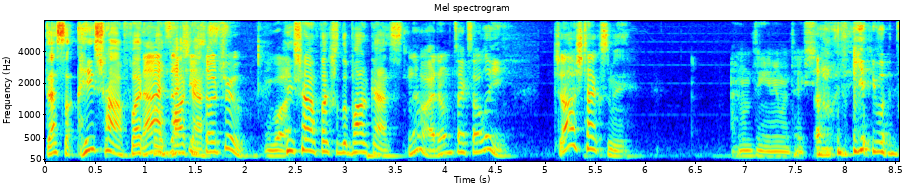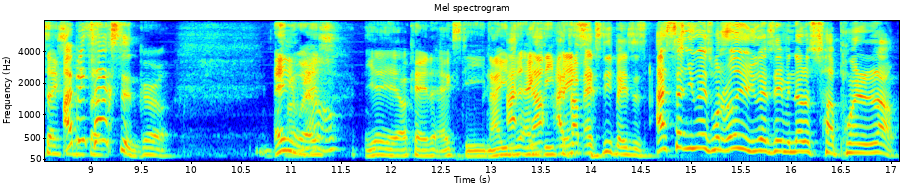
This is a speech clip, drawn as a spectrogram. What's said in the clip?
That's a, he's trying to flex Nah, for it's the actually podcast. so true. what? He's trying to flex for the podcast. No, I don't text Ali. Josh texted me. I don't think anyone texts I you. don't think anyone texts. I be besides texting. girl. Anyways, yeah, yeah, okay. The XD. Now you do I, the now, XD I dropped. XD faces. I sent you guys one earlier. You guys didn't even notice. I pointed it out.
